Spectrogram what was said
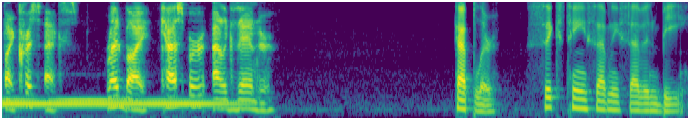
by Chris X. Read by Casper Alexander. Kepler, 1677b.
